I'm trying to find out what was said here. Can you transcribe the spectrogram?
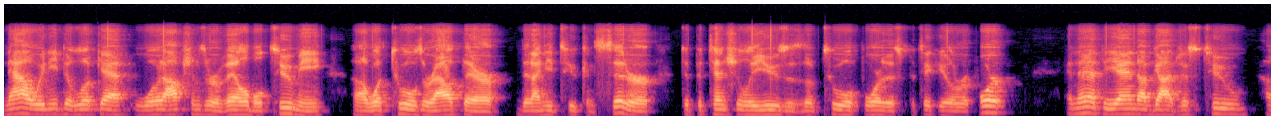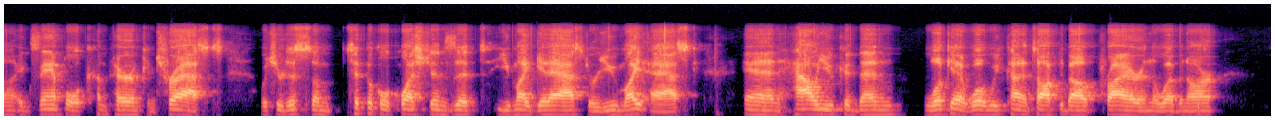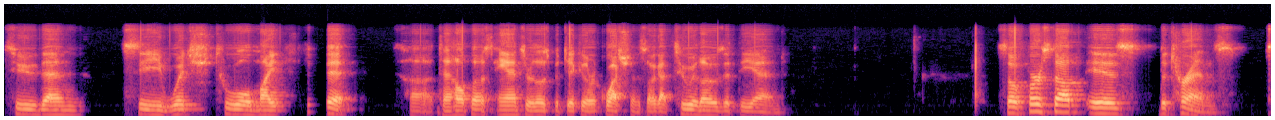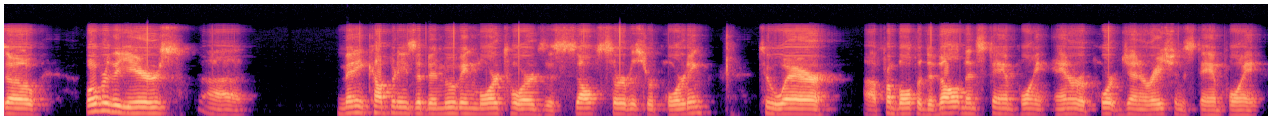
now we need to look at what options are available to me, uh, what tools are out there that I need to consider to potentially use as the tool for this particular report. And then at the end, I've got just two uh, example compare and contrasts, which are just some typical questions that you might get asked or you might ask, and how you could then look at what we've kind of talked about prior in the webinar to then see which tool might fit uh, to help us answer those particular questions. So I got two of those at the end. So first up is the trends. So over the years, uh, many companies have been moving more towards this self-service reporting to where uh, from both a development standpoint and a report generation standpoint,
